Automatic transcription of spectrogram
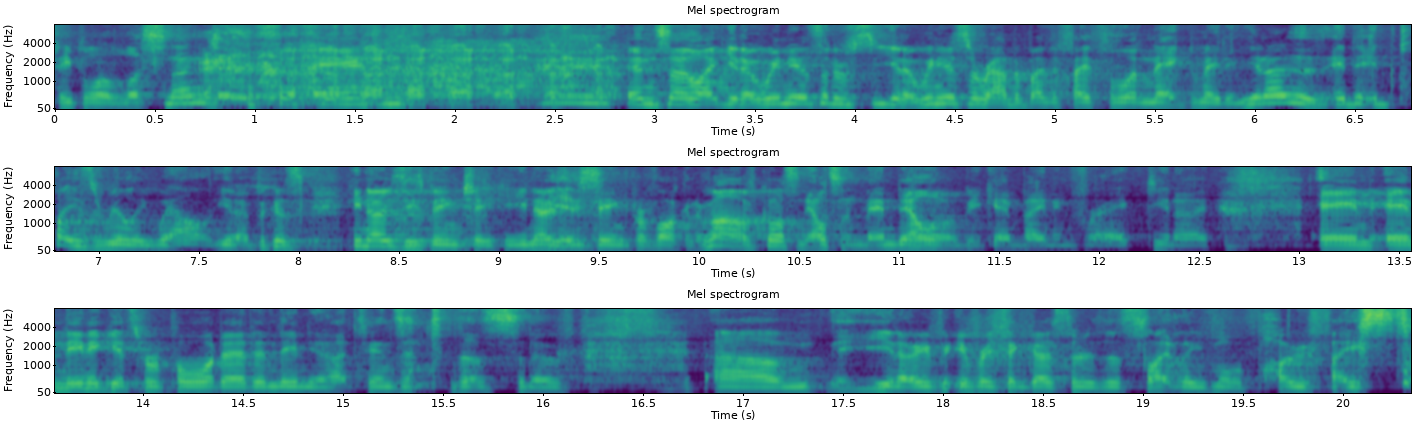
people are listening. and, and, so like, you know, when you're sort of, you know, when you're surrounded by the faithful in an ACT meeting, you know, it, it plays really well, you know, because he knows he's being cheeky. He knows yes. he's being provocative. Oh, of course, Nelson Mandela would be campaigning for ACT, you know. And, and then it gets reported and then, you know, it turns into this sort of, um, you know, everything goes through the slightly more po-faced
